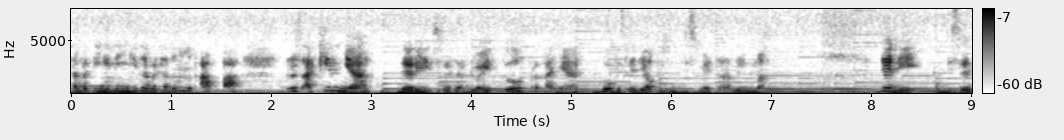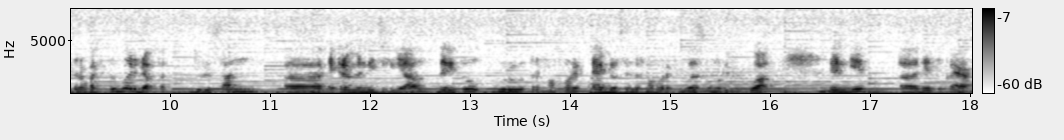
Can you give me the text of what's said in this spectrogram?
sampai tinggi tinggi sampai satu tuh buat apa? Terus akhirnya dari semester 2 itu pertanyaan gue bisa jawab di semester 5 jadi di semester 4 itu gue ada dapet jurusan eh, ekonomi manajerial. Dan itu guru terfavorit eh dosen terfavorit gue seumur hidup gue dan dia eh, dia tuh kayak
